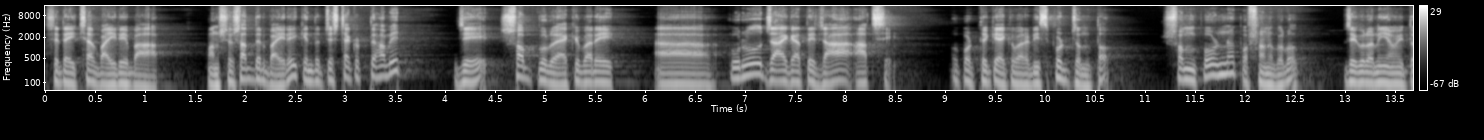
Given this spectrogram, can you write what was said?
সেটা ইচ্ছার বাইরে বা মানুষের সাধ্যের বাইরে, কিন্তু চেষ্টা করতে হবে যে সবগুলো একেবারে পুরো জায়গাতে যা আছে, উপর থেকে একেবারে নিচ পর্যন্ত সম্পূর্ণ পোষণগুলো, যেগুলো নিয়মিত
